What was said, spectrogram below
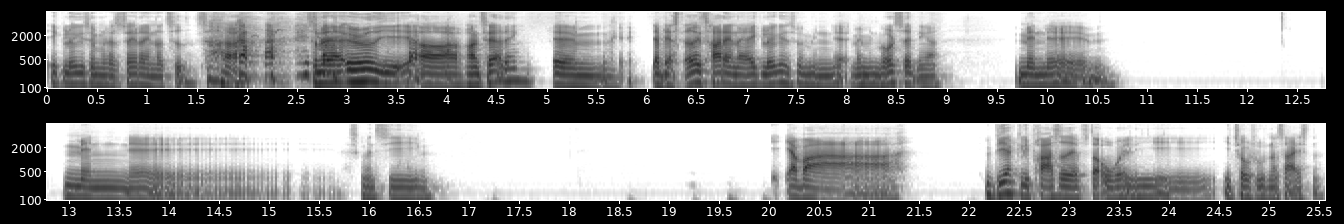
ikke lykkes med mine resultater i noget tid. Så, så nu er jeg øvet i at håndtere det. Ikke? Øhm, okay. Jeg bliver stadig træt af, når jeg ikke lykkes med mine, med mine målsætninger. Men, øh, men øh, hvad skal man sige? Jeg var virkelig presset efter OL i, i 2016.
